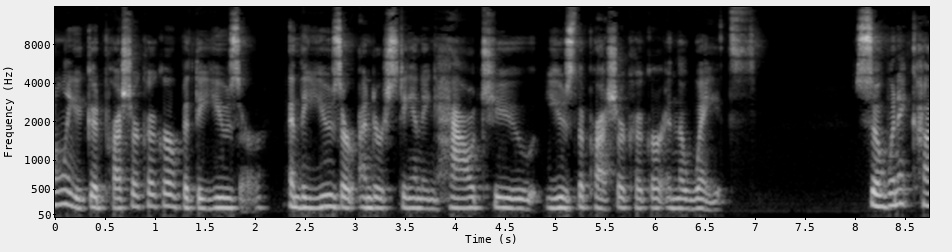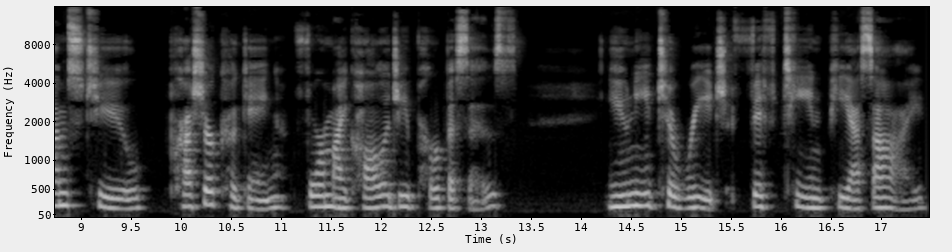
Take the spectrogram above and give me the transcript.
only a good pressure cooker, but the user and the user understanding how to use the pressure cooker and the weights. So when it comes to pressure cooking for mycology purposes, you need to reach 15 psi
